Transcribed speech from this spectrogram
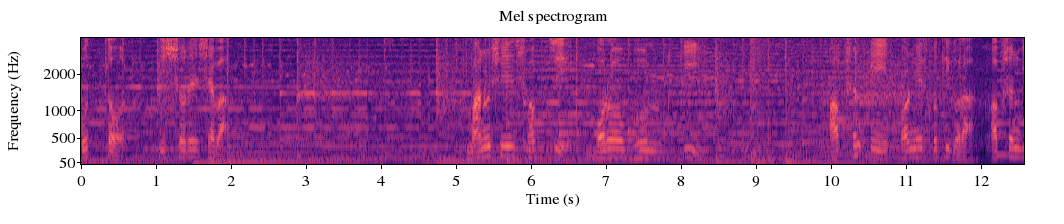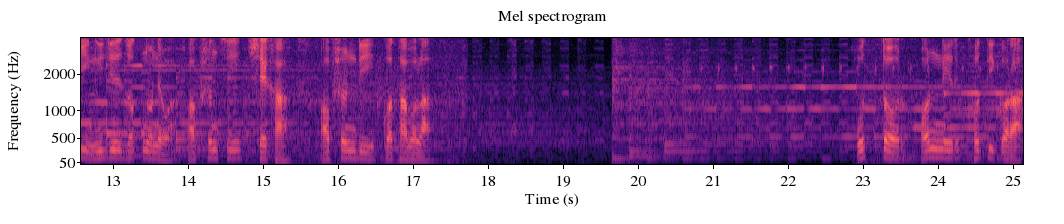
উত্তর, ঈশ্বরের সেবা। মানুষের সবচেয়ে বড় ভুল কি? অপশন এ অন্যের ক্ষতি করা। অপশন বি নিজের যত্ন নেওয়া। অপশন সি শেখা। অপশন ডি কথা বলা। উত্তর, অন্যের ক্ষতি করা।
